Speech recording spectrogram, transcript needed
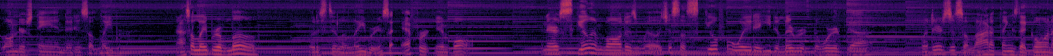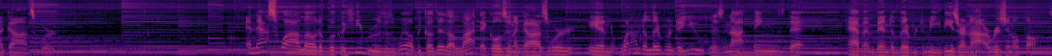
you understand that it's a labor. That's a labor of love, but it's still a labor. It's an effort involved. And there's skill involved as well. It's just a skillful way that he delivered the word of God. But there's just a lot of things that go into God's word. And that's why I love the book of Hebrews as well, because there's a lot that goes into God's word. And what I'm delivering to you is not things that haven't been delivered to me. These are not original thoughts.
